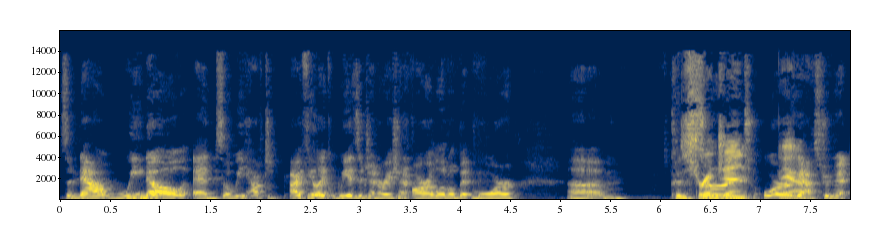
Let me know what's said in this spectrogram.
So now we know, and so we have to. I feel like we as a generation are a little bit more um, concerned, Stringent, or yeah. yeah. stringent.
